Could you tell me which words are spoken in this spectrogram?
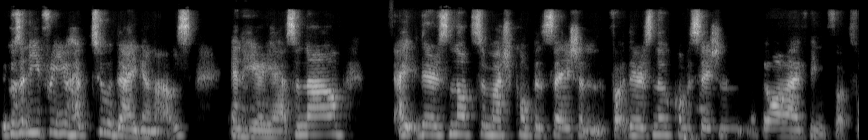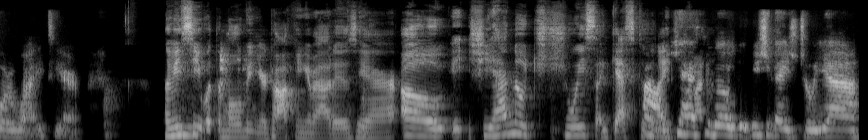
because on e3 you have two diagonals, and here, yeah. So now I, there's not so much compensation. For, there's no compensation at all, I think, for, for white here. Let me see what the moment you're talking about is here. Oh, it, she had no choice, I guess. Ah, like, she has to go with bishop h2, yeah.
